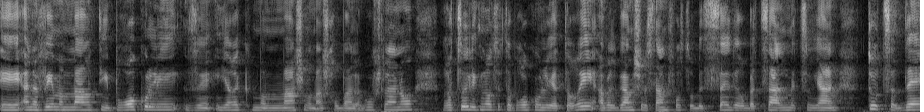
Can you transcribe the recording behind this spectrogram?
אה, ענבים אמרתי, ברוקולי זה ירק ממש ממש חובה לגוף שלנו. רצוי לקנות את הברוקולי הטרי, אבל גם של סנפרוסט הוא בסדר, בצל מצוין, תות שדה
